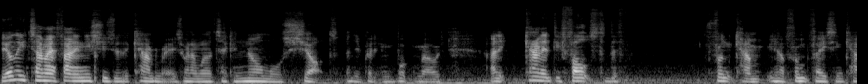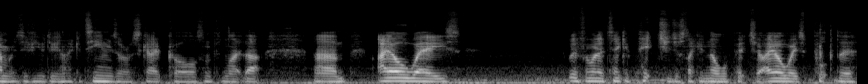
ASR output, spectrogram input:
the only time I find issues with the camera is when I want to take a normal shot and you've got it in book mode and it kind of defaults to the front cam, you know, front facing cameras if you're doing like a Teams or a Skype call or something like that. Um, I always if I want to take a picture, just like a normal picture, I always put the,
